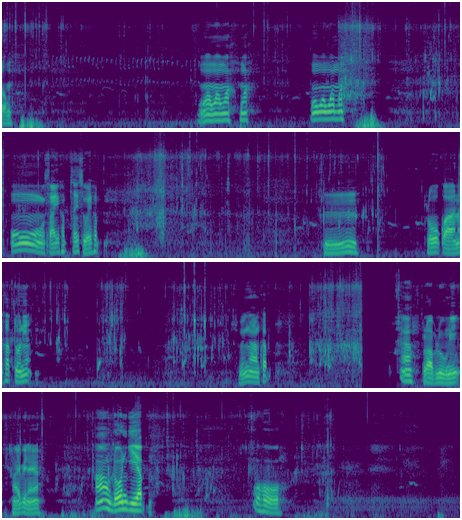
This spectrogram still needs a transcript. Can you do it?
ลงว้าวว้าวว้าวว้าวว้าวว้าวว้าโอ้ใสครับใสสวยครับอืมโลกว่านะครับตัวเนี้ยสวยงามครับอ้าวรอบลูกนี้หายไปไหนอะ อ้าวโดนเหยียบ โอ้โห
